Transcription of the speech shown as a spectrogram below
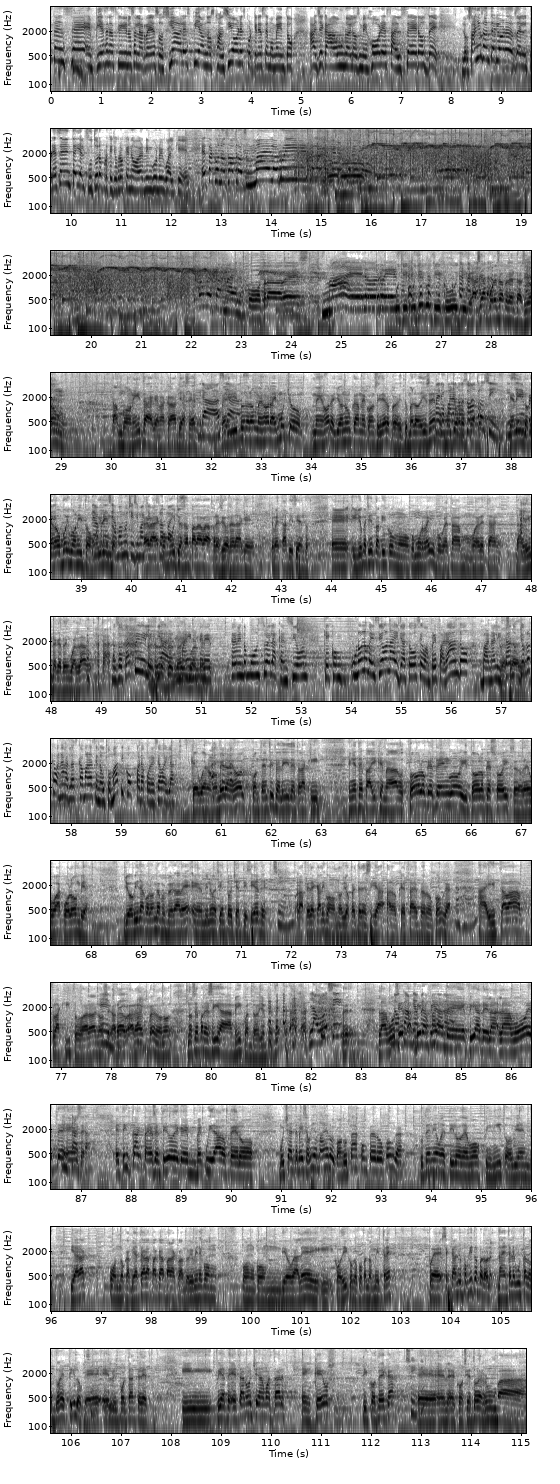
alístense, empiecen a escribirnos en las redes sociales, pídanos canciones, porque en este momento ha llegado uno de los mejores salseros de los años anteriores, del presente y el futuro, porque yo creo que no va a haber ninguno igual que él. Está con nosotros Maelo Ruiz de las Mujeres ¿Cómo estás, Maelo? Otra vez. Maelo Ruiz. Cuchi, cuchi, cuchi, cuchi. Gracias por esa presentación tan bonita que me acabas de hacer. Gracias. Dijiste uno de los mejores. Hay muchos mejores. Yo nunca me considero, pero si tú me lo dices, Pero con para mucho nosotros respeto. sí. Y Qué lindo, quedó muy bonito. te muy lindo. apreciamos muchísimo aquí Te en nuestro agradezco país. mucho esa palabra preciosa. Que, que me estás diciendo. Eh, y yo me siento aquí como, como un rey, porque estas mujeres tan, tan lindas que tengo al lado. Nosotras privilegiadas, No, imagínate tener tremendo monstruo de la canción que con uno lo menciona y ya todos se van preparando, van Gracias alistando. a Dios. Yo creo que van a dejar las cámaras en automático para ponerse a bailar. Qué bueno, no, mira, yo contento y feliz de estar aquí en este país que me ha dado todo lo que tengo y todo lo que soy, se lo debo a Colombia. Yo vine a Colombia por primera vez en el 1987, Sí. a la Fe de Cali, cuando yo pertenecía a la orquesta de Pedro Conga. Ahí estaba flaquito, ahora no sé, ¿En ahora, ahora, bueno, no, no se parecía a mí cuando yo empecé. La voz sí. La voz No sí está- cambia, mira, fíjate, fíjate, la, la voz este es- está intacta en el sentido de que me he cuidado, pero mucha gente me dice, oye, Maelo, y cuando tú estabas con Pedro Conga, tú tenías un estilo de voz finito, bien, y ahora cuando cambiaste ahora para acá, para cuando yo vine con, con, con Diego Galé y, y Codico, que fue para el 2003, pues se cambia un poquito, pero la gente le gustan los dos estilos, que es, es lo importante de esto. Y fíjate, esta noche vamos a estar en Keos, discoteca, Sí. eh, el, el concierto de rumba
